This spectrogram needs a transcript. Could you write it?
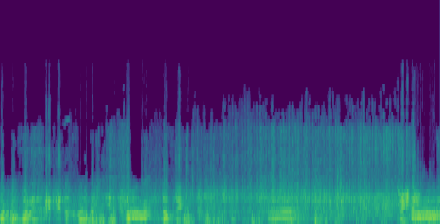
I've got one in the kitchen at the moment. In flower. Lovely. Uh, 3D. Ah.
